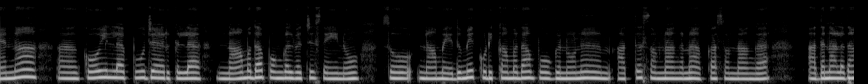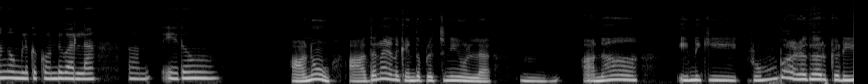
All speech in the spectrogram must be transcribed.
ஏன்னா கோயிலில் பூஜை இருக்குல்ல நாம தான் பொங்கல் வச்சு செய்யணும். ஸோ நாம் எதுவுமே குடிக்காம தான் போகணும்னு அத்தை சொன்னாங்கன்னு அக்கா சொன்னாங்க. அதனால தாங்க உங்களுக்கு கொண்டு வரல. எதுவும்? அனு அதெல்லாம் எனக்கு எந்த பிரச்சனையும் இல்லை. ஆனா இன்னைக்கு ரொம்ப அழகா இருக்கடி.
